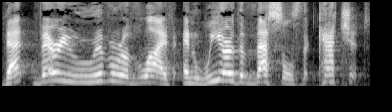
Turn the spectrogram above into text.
that very river of life, and we are the vessels that catch it.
